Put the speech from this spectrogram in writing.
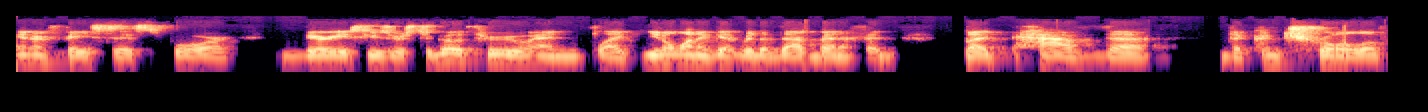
interfaces for various users to go through and like you don't want to get rid of that benefit but have the the control of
